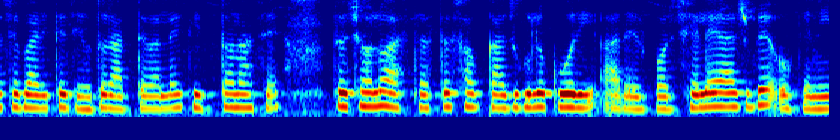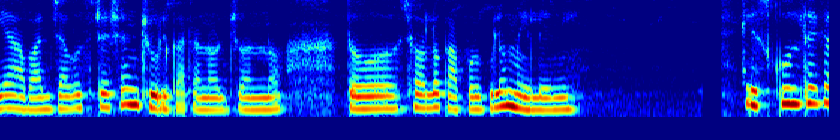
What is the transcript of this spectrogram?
আছে বাড়িতে, যেহেতু রাত্রেবেলায় কীর্তন আছে। তো চলো আস্তে আস্তে সব কাজগুলো করি। আর এরপর ছেলে আসবে, ওকে নিয়ে আবার যাব স্টেশন চুল কাটানোর জন্য। তো চলো কাপড়গুলো মেলে নিই। স্কুল থেকে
